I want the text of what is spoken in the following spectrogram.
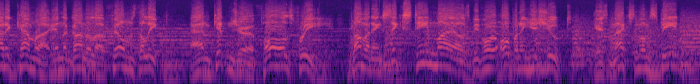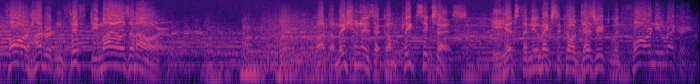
Automatic camera in the gondola films the leap, and Kittinger falls free, plummeting 16 miles before opening his chute. His maximum speed, 450 miles an hour. But the mission is a complete success. He hits the New Mexico desert with four new records.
